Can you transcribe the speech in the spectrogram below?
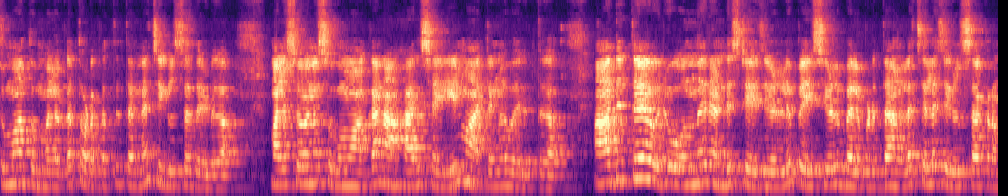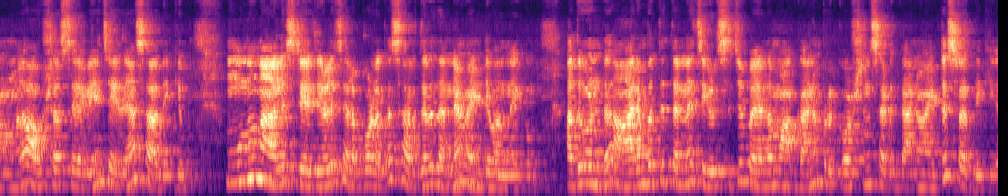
ചുമ തുമ്മലൊക്കെ തുടക്കത്തിൽ തന്നെ ചികിത്സ തേടുക. മലശോധന സുഗമമാക്കാൻ ആഹാരശൈലിയിൽ മാറ്റങ്ങൾ വരുത്തുക. ആദ്യത്തെ ഒരു ഒന്ന് രണ്ട് സ്റ്റേജുകളിൽ പേശികൾ ബലപ്പെടുത്താനുള്ള ചില ചികിത്സാക്രമങ്ങൾ ഔഷധ സേവയും ചെയ്യാൻ സാധിക്കും. മൂന്ന് നാല് സ്റ്റേജുകളിൽ ചിലപ്പോഴൊക്കെ സർജറി തന്നെ വേണ്ടി വന്നേക്കും. അതുകൊണ്ട് ആരംഭത്തിൽ തന്നെ ചികിത്സിച്ച് ഭേദമാക്കാനും പ്രിക്കോഷൻസ് എടുക്കാനുമായിട്ട് ശ്രദ്ധിക്കുക.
